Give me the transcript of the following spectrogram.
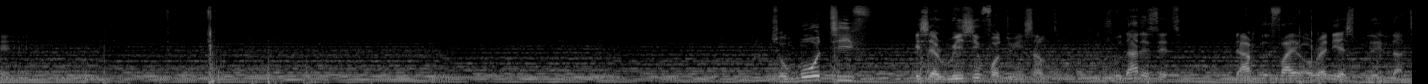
so, motive is a reason for doing something. So, that is it. The Amplifier already explained that.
